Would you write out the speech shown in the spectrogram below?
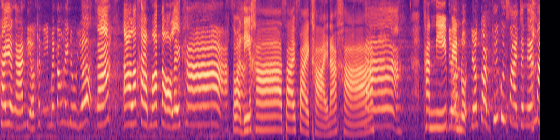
ถ้าอย่างนั้นเดี๋ยวคันนี้ไม่ต้องให้ดูเยอะนะ เอาละค่ะ มาต่อเลยค่ะสวัสดีค่ะทรายฝ่ายขายนะคะ ค่ะคันนี้เดี๋ยวเป็นรถ เดี๋ยวก่อนที่คุณทรายจะแนะน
